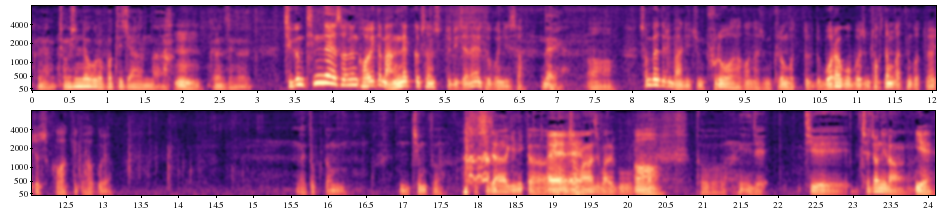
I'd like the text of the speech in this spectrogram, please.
그냥 정신력으로 버티지 않았나 음. 그런 생각. 지금 팀 내에서는 거의 다 막내급 선수들이잖아요 두 분이서. 네. 어 선배들이 많이 좀 부러워하거나 좀 그런 것들도 뭐라고 뭐 좀 덕담 같은 것도 해줬을 것 같기도 하고요. 네 덕담 음, 지금부터 시작이니까 예, 자만하지 예. 말고 어. 더 이제 뒤에 최전이랑 예.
